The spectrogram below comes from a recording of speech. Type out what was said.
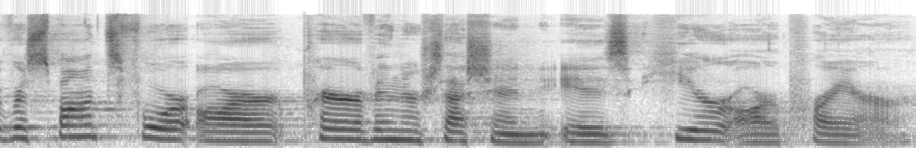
The response for our prayer of intercession is hear our prayer.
